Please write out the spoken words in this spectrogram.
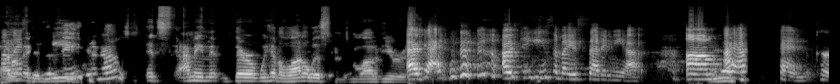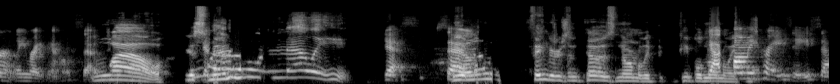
I don't Okay. know. Who knows? It's. I mean, there we have a lot of listeners and a lot of viewers. I was thinking somebody was setting me up. Um, I have ten currently right now. So Wow. Yes, ma'am. Oh, Nelly. yes. The So amount of fingers and toes normally people yeah, normally. call me crazy. So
